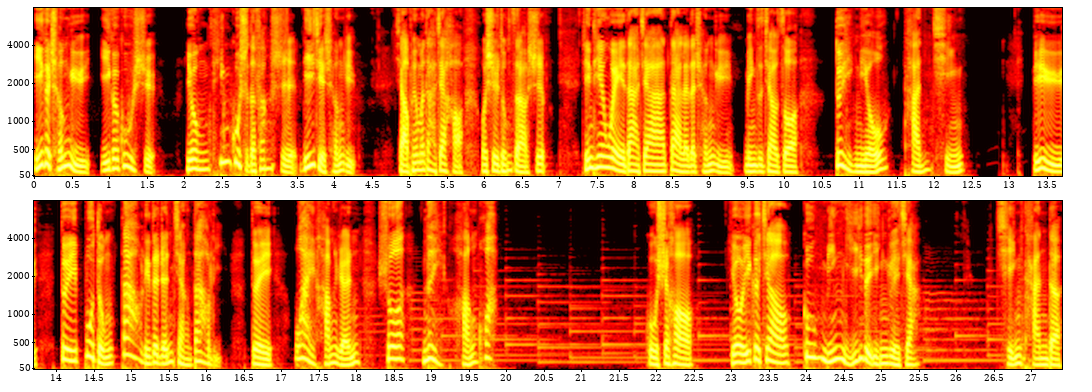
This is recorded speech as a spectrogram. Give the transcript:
一个成语，一个故事，用听故事的方式理解成语。小朋友们，大家好，我是董子老师。今天为大家带来的成语名字叫做“对牛弹琴”，比喻对不懂道理的人讲道理，对外行人说内行话。古时候，有一个叫龚明仪的音乐家，琴弹的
